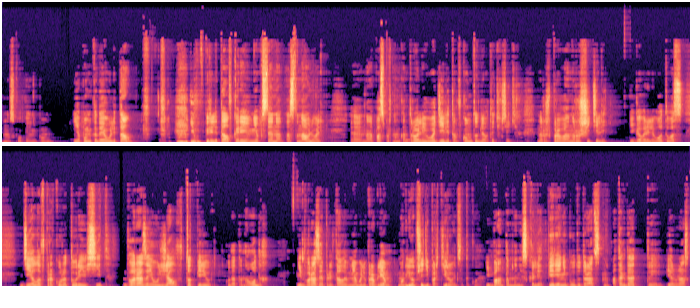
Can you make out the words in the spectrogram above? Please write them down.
насколько я не помню. Я помню, когда я улетал и перелетал в Корею, мне постоянно останавливали э, на паспортном контроле и уводили там в комнату для вот этих всяких наруш- правонарушителей. И говорили, вот у вас дело в прокуратуре висит. Два раза я уезжал в тот период куда-то на отдых. И два раза я прилетал, и у меня были проблемы. Могли вообще депортировать за такое. И бан там на несколько лет. Теперь я не буду драться. А тогда ты первый раз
